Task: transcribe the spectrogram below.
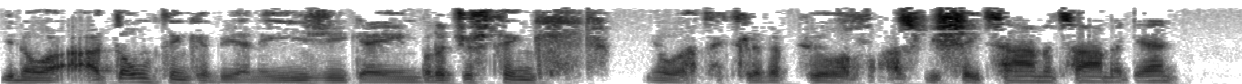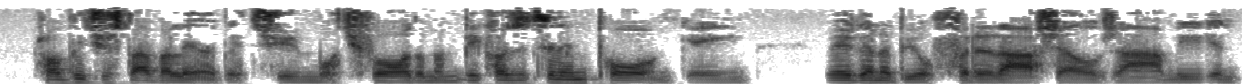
you know, I don't think it'd be an easy game, but I just think, you know, I think Liverpool, as we say time and time again, probably just have a little bit too much for them. And because it's an important game, we're going to be up for it ourselves, aren't we? And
